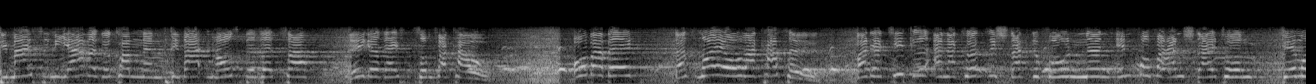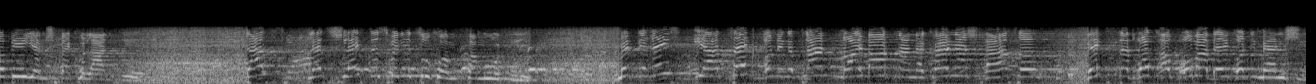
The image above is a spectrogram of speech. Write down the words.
die meist in die Jahre gekommenen privaten Hausbesitzer regelrecht zum Verkauf. Oberbilk, das neue Oberkassel, war der Titel einer kürzlich stattgefundenen Infoveranstaltung für Immobilienspekulanten. Das lässt Schlechtes für die Zukunft vermuten. Mit Gericht, IAZ und den geplanten Neubauten an der Kölner Straße wächst der Druck auf Oberbilk und die Menschen.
